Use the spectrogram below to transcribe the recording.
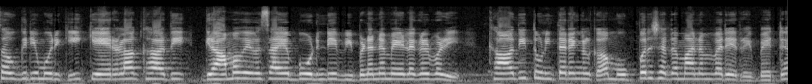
സൗകര്യമൊരുക്കി കേരള ഖാദി ഗ്രാമ വ്യവസായ ബോർഡിന്റെ വിപണന മേളകൾ വഴി ഖാദി തുണിത്തരങ്ങൾക്ക് മുപ്പത് ശതമാനം വരെ റിബേറ്റ്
